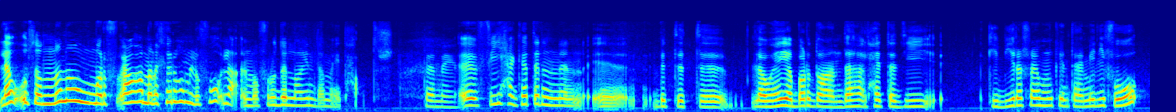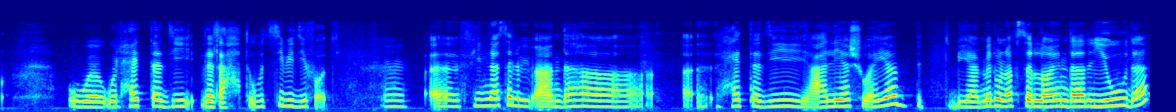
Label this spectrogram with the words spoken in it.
لو قصيرة ومرفوعها مناخيرهم لفوق لأ المفروض ال line ده ما يتحطش. تمام. آه، في حاجات إن آه، بتت لو هي برضو عندها الحتة دي كبيرة شوية ممكن تعملي فوق والحتة دي لتحت وبتسيبي دي فاضي. آه، في الناس اللي بيبقى عندها آه، الحتة دي عالية شوية بيعملوا نفس ال line ده ال U ده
